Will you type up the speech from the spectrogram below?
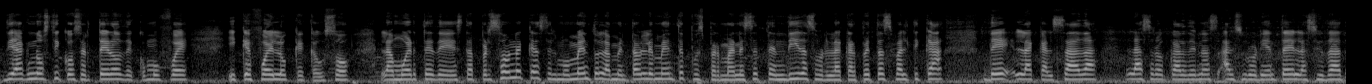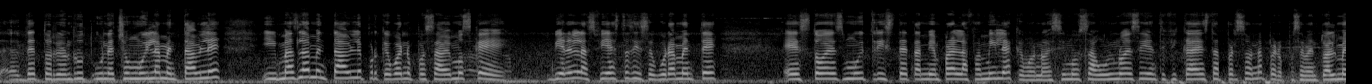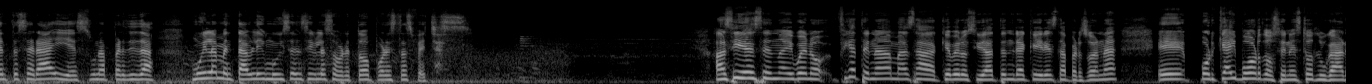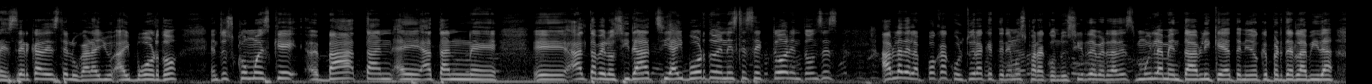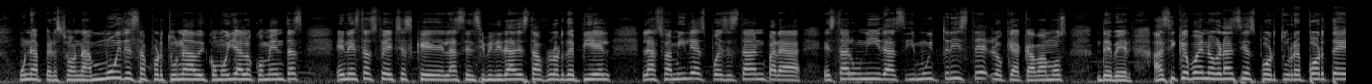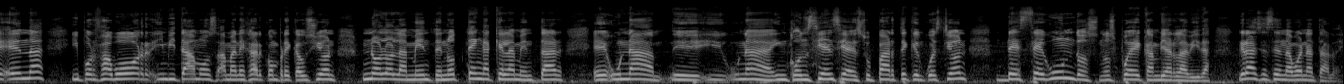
diagnóstico certero de cómo fue y qué fue lo que causó la muerte de esta persona que hasta el momento lamentablemente pues permanece tendida sobre la carpeta asfáltica de la calzada Lázaro Cárdenas al suroriente de la ciudad de Torreón Ruth. Un hecho muy lamentable y más lamentable porque bueno pues sabemos que vienen las fiestas y seguramente esto es muy triste también para la familia, que bueno, decimos aún no es identificada esta persona, pero pues eventualmente será y es una pérdida muy lamentable y muy sensible, sobre todo por estas fechas. Así es, Edna. Y bueno, fíjate nada más a qué velocidad tendría que ir esta persona, eh, porque hay bordos en estos lugares. Cerca de este lugar hay, hay bordo. Entonces, ¿cómo es que eh, va tan, eh, a tan alta velocidad si hay bordo en este sector? Entonces, habla de la poca cultura que tenemos para conducir. De verdad es muy lamentable y que haya tenido que perder la vida una persona muy desafortunado y como ya lo comentas, en estas fechas que la sensibilidad está a flor de piel, las familias pues están para estar unidas y muy triste lo que acabamos de ver. Así que bueno, gracias por tu reporte, Edna, y por favor invitamos a manejar con precaución, no lo lamente, no tenga que lamentar eh, una, eh, una inconsciencia de su parte que en cuestión de segundos nos puede cambiar Gracias, Ena. Buena tarde.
